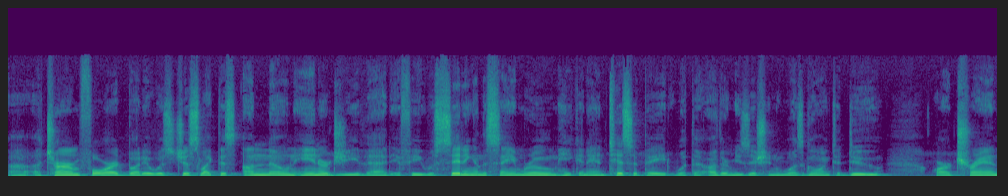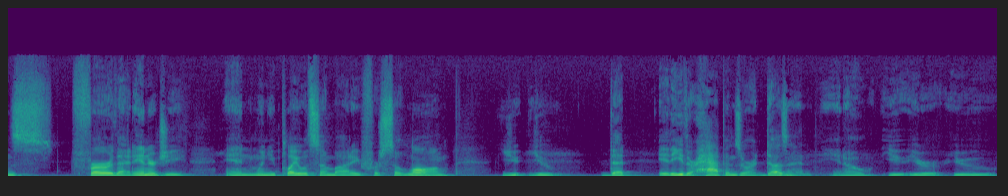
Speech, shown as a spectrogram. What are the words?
uh, a term for it, but it was just like this unknown energy that if he was sitting in the same room, he can anticipate what the other musician was going to do or transfer that energy. And when you play with somebody for so long, you, you that it either happens or it doesn't. You know, you you're you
